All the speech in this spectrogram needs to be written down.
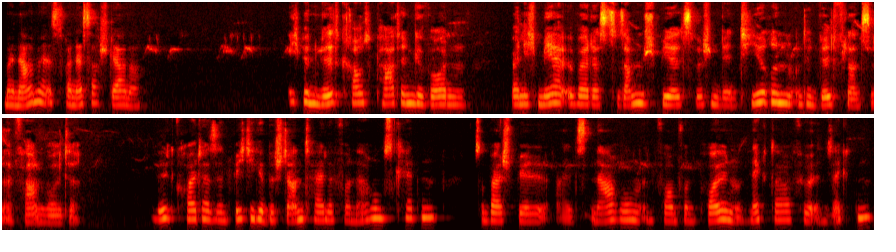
Mein Name ist Vanessa Sterner. Ich bin Wildkrautpatin geworden weil ich mehr über das Zusammenspiel zwischen den Tieren und den Wildpflanzen erfahren wollte. Wildkräuter sind wichtige Bestandteile von Nahrungsketten, zum Beispiel als Nahrung in Form von Pollen und Nektar für Insekten.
